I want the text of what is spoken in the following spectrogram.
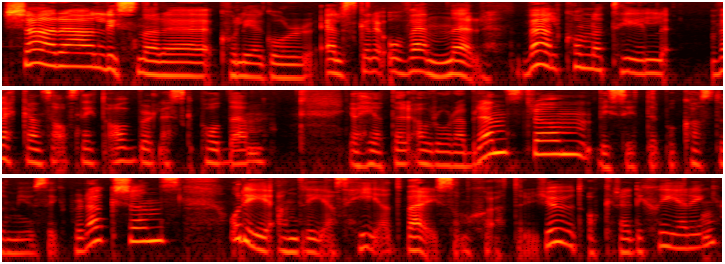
Kära lyssnare, kollegor, älskare och vänner. Välkomna till veckans avsnitt av Burlesque-podden. Jag heter Aurora Brännström, vi sitter på Custom Music Productions och det är Andreas Hedberg som sköter ljud och redigering.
